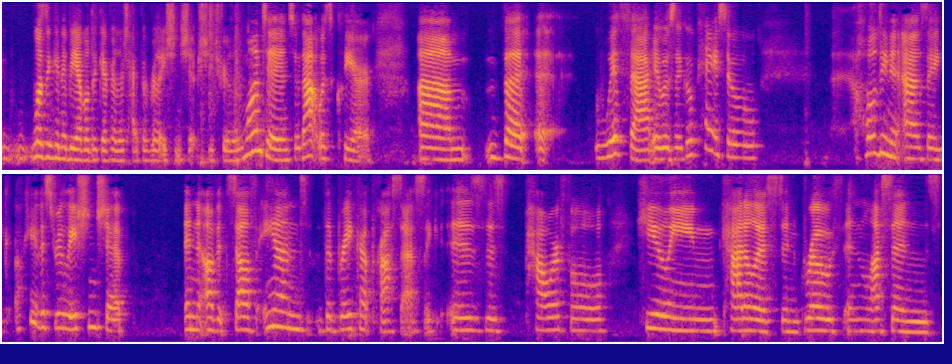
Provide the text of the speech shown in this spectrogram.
wasn't going to be able to give her the type of relationship she truly wanted and so that was clear um, but uh, with that it was like okay so holding it as like okay this relationship in of itself and the breakup process like is this powerful healing catalyst and growth and lessons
